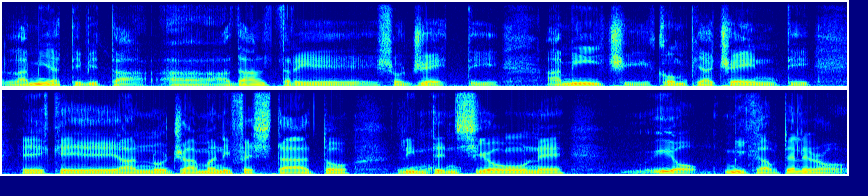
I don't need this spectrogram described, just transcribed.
la mia attività ad altri soggetti, amici, compiacenti eh, che hanno già manifestato l'intenzione io mi cautelerò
